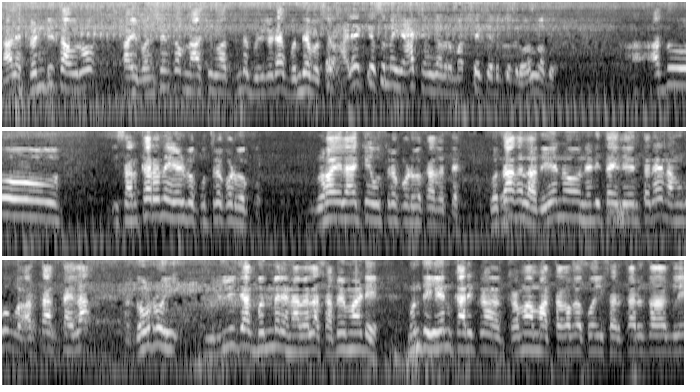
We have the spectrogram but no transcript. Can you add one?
ನಾಳೆ ಖಂಡಿತ ಅವರು ತಾಯಿ ಬನಶಂಕರನ ಆಶೀರ್ವಾದದಿಂದ ಬಿಡುಗಡೆಯಾಗಿ ಬಂದೇ ಬರ್ತಾರೆ. ಹಳೆ ಕೇಸನ್ನ ಯಾಕೆ ಹಂಗಾದ್ರೆ ಮತ್ತೆ ಕೆದಕಿದ್ರು ಅನ್ನೋದು? ಅದು ಈ ಸರ್ಕಾರನೇ ಹೇಳ್ಬೇಕು ಉತ್ತರ ಕೊಡ್ಬೇಕು. ಗೃಹ ಇಲಾಖೆ ಉತ್ತರ ಕೊಡ್ಬೇಕಾಗತ್ತೆ. ಗೊತ್ತಾಗಲ್ಲ ಅದೇನು ನಡೀತಾ ಇದೆ ಅಂತಾನೆ ನಮಗೂ ಅರ್ಥ ಆಗ್ತಾ ಇಲ್ಲ. ಗೌಡ್ರು ರಿಲೀಸ್ ಆಗಿ ಬಂದ್ಮೇಲೆ ನಾವೆಲ್ಲ ಸಭೆ ಮಾಡಿ ಮುಂದೆ ಏನು ಕಾರ್ಯಕ್ರಮ ಕ್ರಮ ತಗೋಬೇಕು ಈ ಸರ್ಕಾರದಾಗ್ಲಿ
